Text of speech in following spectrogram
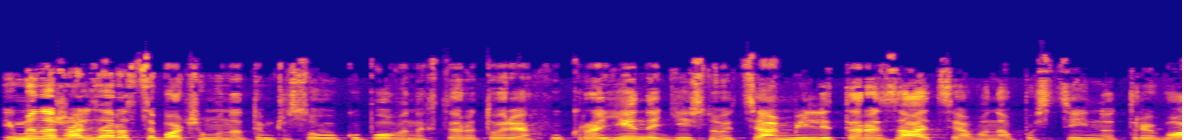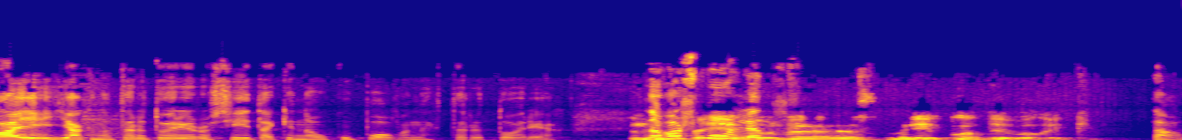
І ми, на жаль, зараз це бачимо на тимчасово окупованих територіях України. Дійсно, ця мілітаризація вона постійно триває, як на території Росії, так і на окупованих територіях. На ваш погляд, дуже свої плоди великі. так.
